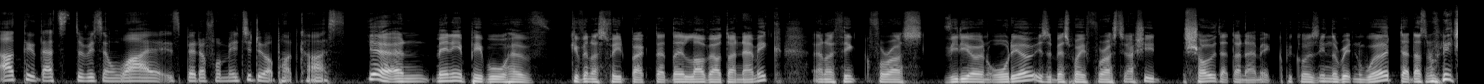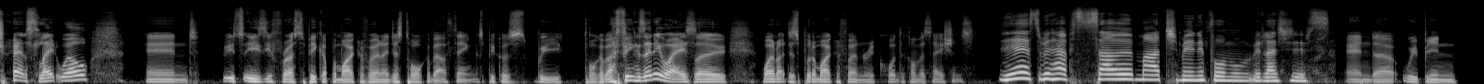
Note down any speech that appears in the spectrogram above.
I think that's the reason why it's better for me to do a podcast. Yeah, and many people have given us feedback that they love our dynamic. And I think for us, video and audio is the best way for us to actually show that dynamic because in the written word, that doesn't really translate well. And it's easy for us to pick up a microphone and just talk about things because we talk about things anyway. So why not just put a microphone and record the conversations? Yes, we have so much meaningful relationships. And uh, we've been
